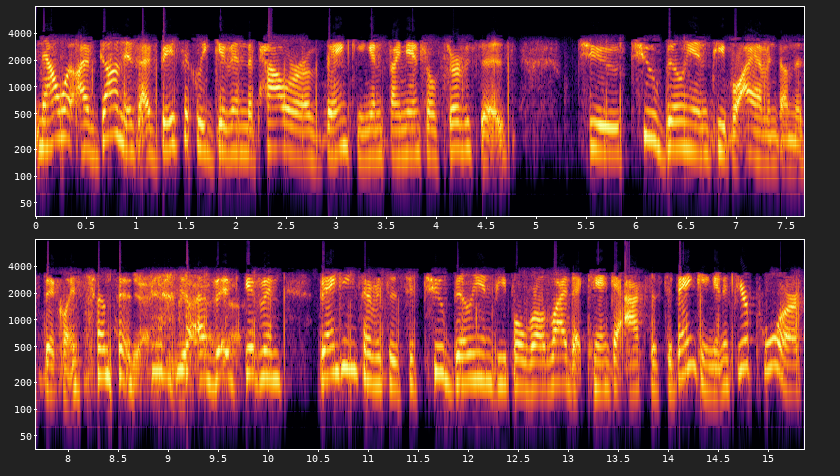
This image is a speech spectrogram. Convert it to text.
now what I've done is I've basically given the power of banking and financial services to two billion people. I haven't done this. Bitcoin done this. Yeah, yeah, it's yeah. given banking services to two billion people worldwide that can't get access to banking. And if you're poor,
